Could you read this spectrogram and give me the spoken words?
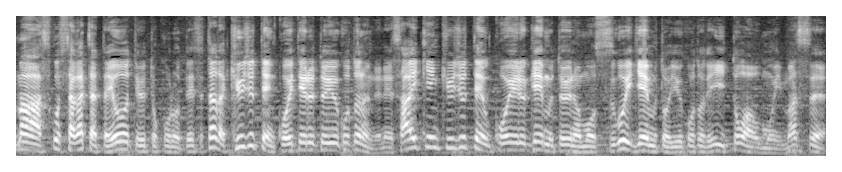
まあ少し下がっちゃったよというところです。ただ90点超えてるということなんでね、最近90点を超えるゲームというのはもうすごいゲームということでいいとは思います。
